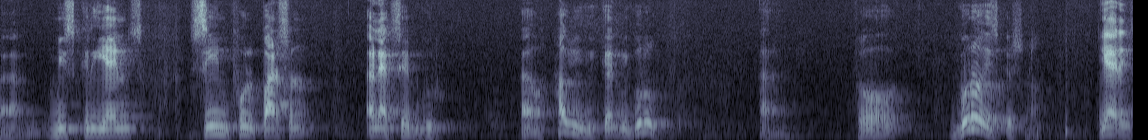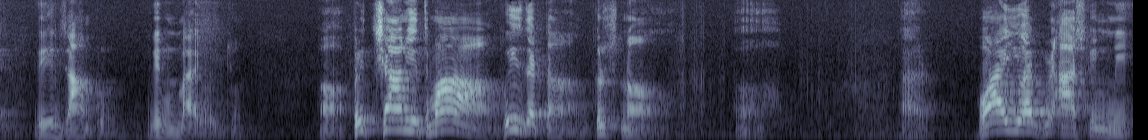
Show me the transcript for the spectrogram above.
uh, miscreants, sinful person and accept Guru. Uh, how he can be Guru? Uh, so, Guru is Krishna. Here is the example given by Arjuna. Uh, who is that man? Krishna. Uh, why you are asking me?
